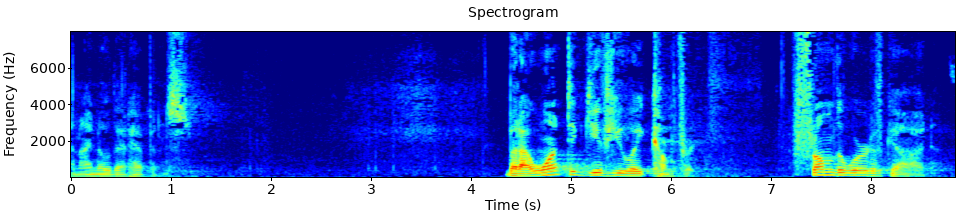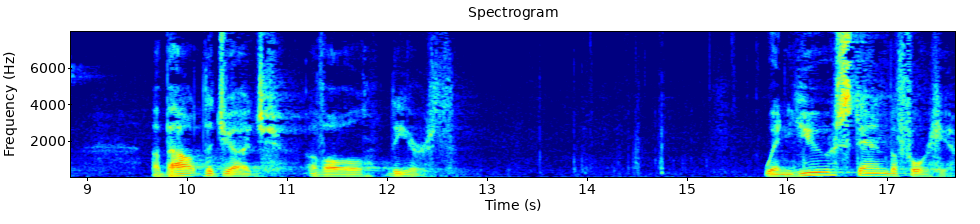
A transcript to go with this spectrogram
And I know that happens. But I want to give you a comfort from the Word of God about the judge of all the earth when you stand before Him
